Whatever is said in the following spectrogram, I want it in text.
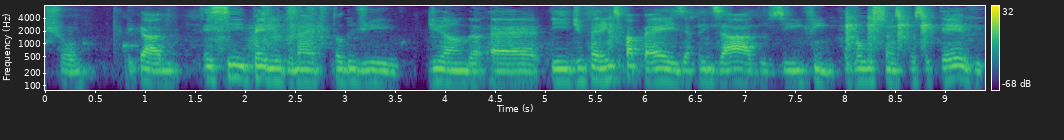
Show. Obrigado. Esse período, né, todo de, de Anga, é, e diferentes papéis e aprendizados, e enfim, evoluções que você teve,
